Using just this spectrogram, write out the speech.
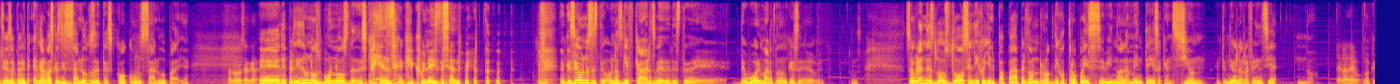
Sí, exactamente. Edgar Vázquez dice, saludos de Texcoco, un saludo para allá. Saludos, Edgar. Eh, de perdido unos bonos de despensa que culéis, dice Alberto. Aunque sea unos, este, unos gift cards, de, este, de, Walmart, ¿no? Aunque sea, güey. Son grandes los dos, el hijo y el papá. Perdón, Rock dijo tropa y se vino a la mente esa canción. ¿Entendieron la referencia? No. Te la debo. Ok.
